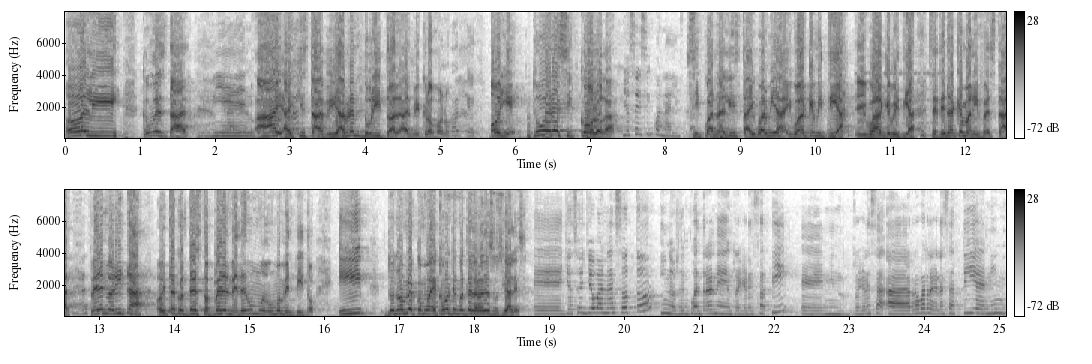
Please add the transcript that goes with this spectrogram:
Oli, ¿cómo están? Bien. Ay, aquí está, y abren durito al, al micrófono. Oye, tú eres psicóloga, Yo soy psicoanalista. psicoanalista, igual, mira, igual que mi tía, igual que mi tía, se tenía que manifestar. Espérenme ahorita, ahorita contesto, espérenme, denme un, un momentito. ¿Y tu nombre cómo es? ¿Cómo te encuentras en las redes sociales? Eh, yo soy Giovanna Soto y nos encuentran en Regresa a ti, en regresa, arroba regresa a ti en,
